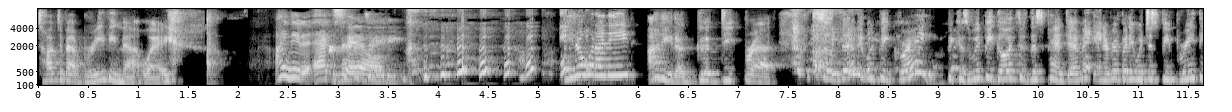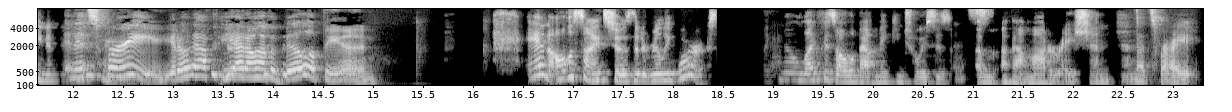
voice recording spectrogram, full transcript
talked about breathing that way. I need to exhale. you know what I need? I need a good deep breath. So then it would be great because we'd be going through this pandemic and everybody would just be breathing and, and it's free. You don't have to, yeah, I don't have a bill at the end. And all the science shows that it really works. Like no, life is all about making choices um, about moderation. That's right.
